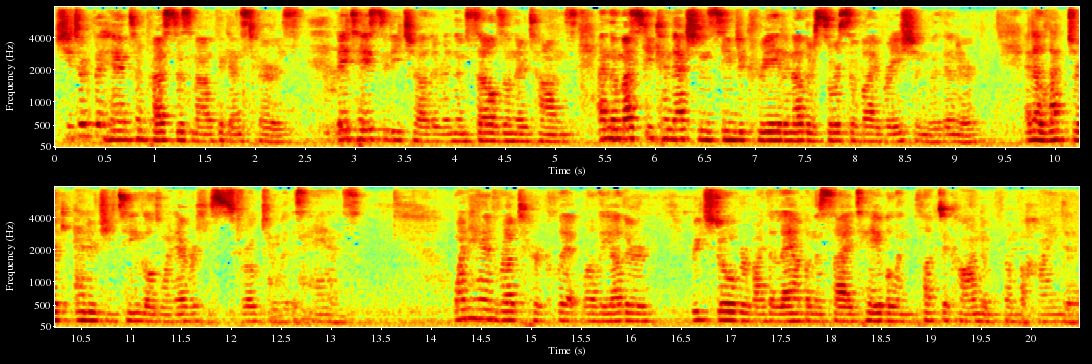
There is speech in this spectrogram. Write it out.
She took the hint and pressed his mouth against hers. They tasted each other and themselves on their tongues, and the musky connection seemed to create another source of vibration within her. An electric energy tingled whenever he stroked her with his hands. One hand rubbed her clit while the other reached over by the lamp on the side table and plucked a condom from behind it.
